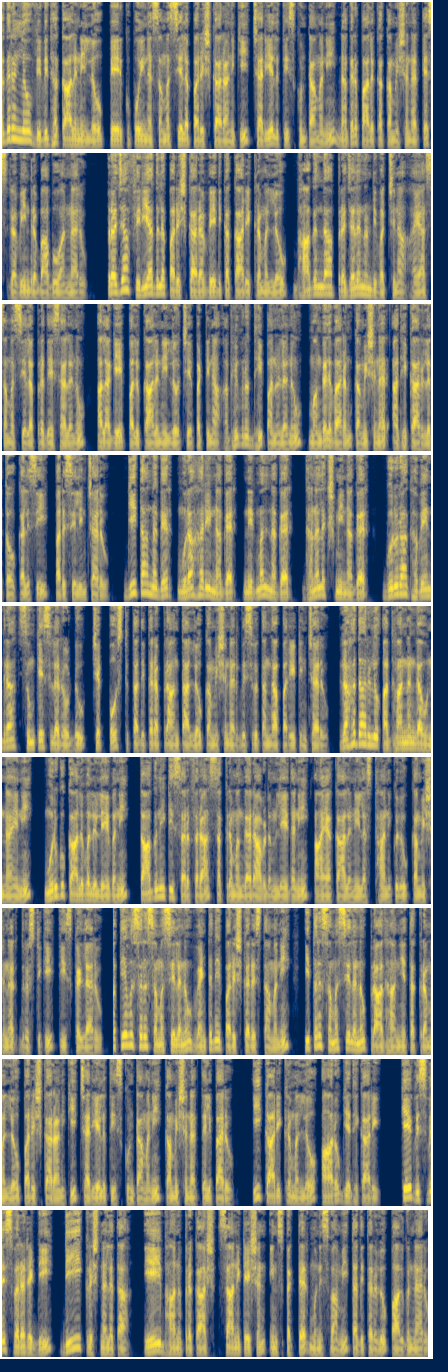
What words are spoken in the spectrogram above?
నగరంలో వివిధ కాలనీల్లో పేరుకుపోయిన సమస్యల పరిష్కారానికి చర్యలు తీసుకుంటామని నగరపాలక కమిషనర్ ఎస్ రవీంద్రబాబు అన్నారు. ప్రజా ఫిర్యాదుల పరిష్కార వేదిక కార్యక్రమంలో భాగంగా ప్రజల నుండి వచ్చిన ఆయా సమస్యల ప్రదేశాలను అలాగే పలు కాలనీల్లో చేపట్టిన అభివృద్ధి పనులను మంగళవారం కమిషనర్ అధికారులతో కలిసి పరిశీలించారు. Geethanagar Murahari Nagar Nirmal Nagar Dhanalakshmi Nagar Gururaghavendra Sunkesula road check post తదితర ప్రాంతాల్లో కమిషనర్ విస్తృతంగా పర్యటించారు. రహదారులు అధ్వాన్నంగా ఉన్నాయని మురుగు కాలువలు లేవని తాగునీటి సరఫరా సక్రమంగా రావడం లేదని ఆయా కాలనీల స్థానికులు కమిషనర్ దృష్టికి తీసుకెళ్ళారు. అత్యవసర సమస్యలను వెంటనే పరిష్కరిస్తామని ఇతర సమస్యలను ప్రాధాన్యత క్రమంలో పరిష్కారానికి చర్యలు తీసుకుంటామని కమిషనర్ తెలిపారు. ఈ కార్యక్రమంలో ఆరోగ్యాధికారి K Visweswarareddy DE Krishnalatha AE Bhanuprakash sanitation inspector Muniswamy తదితరులు పాల్గొన్నారు.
